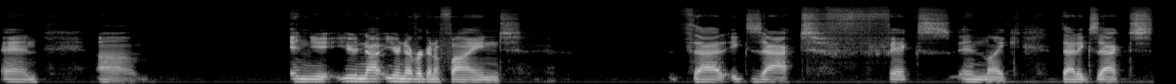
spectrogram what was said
and um, and you, you're not you're never gonna find that exact fix in like that exact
